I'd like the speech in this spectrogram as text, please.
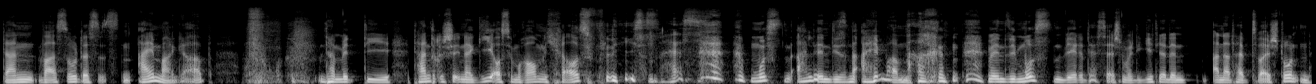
dann war es so, dass es einen Eimer gab, damit die tantrische Energie aus dem Raum nicht rausfließt Was? mussten alle in diesen Eimer machen, wenn sie mussten während der Session, weil die geht ja dann anderthalb, zwei Stunden.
